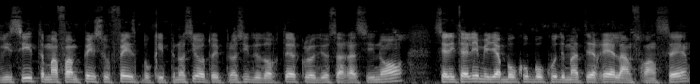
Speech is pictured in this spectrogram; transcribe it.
visite ma fanpage sur Facebook, Hypnosie, Auto-Hypnosie du docteur Claudio Saracino. C'est en italien, mais il y a beaucoup, beaucoup de matériel en français.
